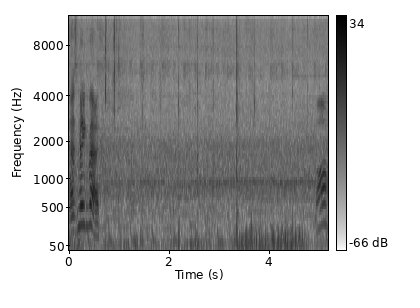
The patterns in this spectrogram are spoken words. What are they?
Ez még vesz? Na?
